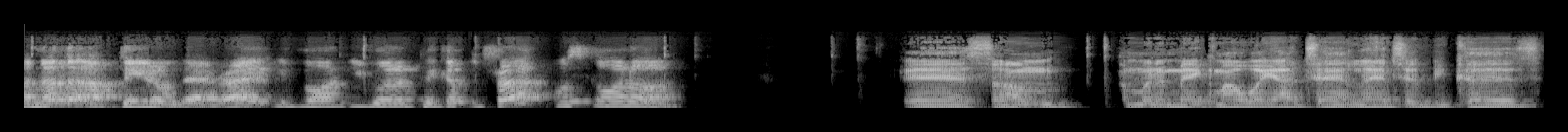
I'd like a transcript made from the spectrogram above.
another update on that, right? You going you going to pick up the truck? What's going on? Yeah, so I'm I'm gonna make my way out to Atlanta because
